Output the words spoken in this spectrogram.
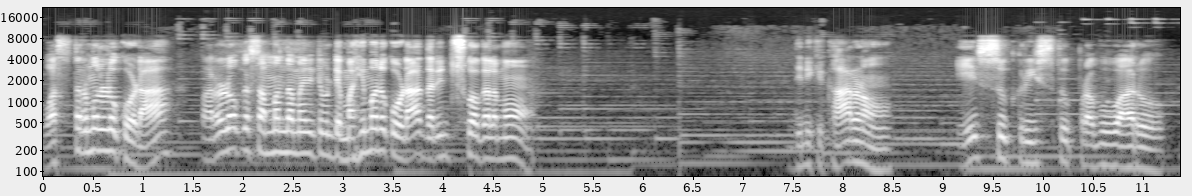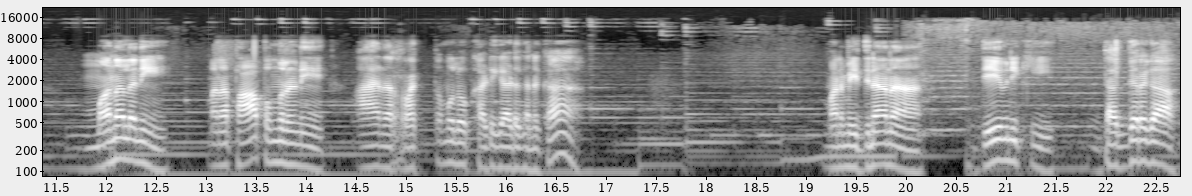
వస్త్రములను కూడా పరలోక సంబంధమైనటువంటి మహిమను కూడా ధరించుకోగలము. దీనికి కారణం యేసుక్రీస్తు ప్రభువారు మనలని మన పాపములని ఆయన రక్తములో కడిగాడు గనుక మనం ఈ దినాన దేవునికి దగ్గరగా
